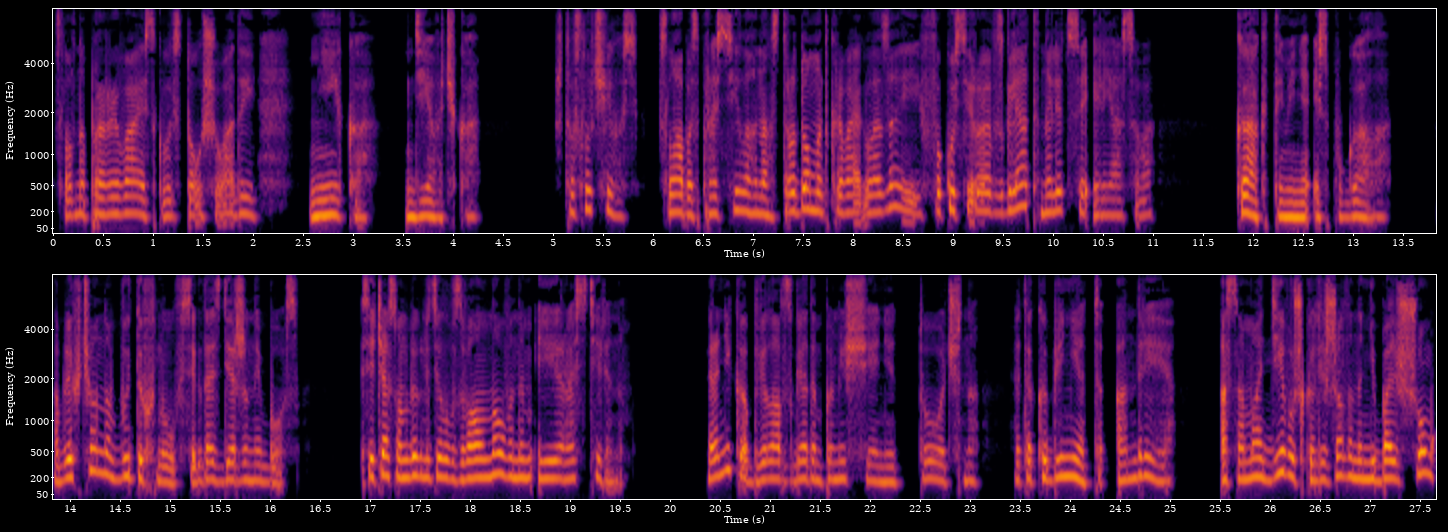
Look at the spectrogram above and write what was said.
словно прорываясь сквозь толщу воды. «Ника, девочка!» Что случилось? Слабо спросила она, с трудом открывая глаза и фокусируя взгляд на лице Ильясова. «Как ты меня испугала!» Облегченно выдохнул всегда сдержанный босс. Сейчас он выглядел взволнованным и растерянным. Вероника обвела взглядом помещение. Точно, это кабинет Андрея. А сама девушка лежала на небольшом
